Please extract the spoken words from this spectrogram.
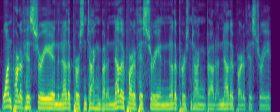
one part of history and another person talking about another part of history and another person talking about another part of history.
